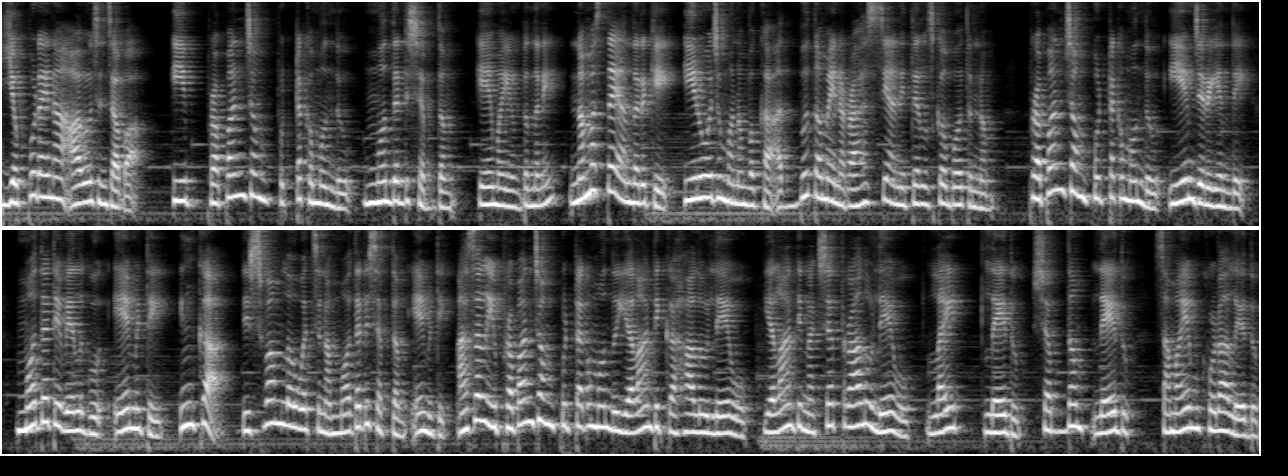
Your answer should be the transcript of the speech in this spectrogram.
ఎప్పుడైనా ఆలోచించావా? ఈ ప్రపంచం పుట్టక ముందు మొదటి శబ్దం ఏమై ఉంటుందని? నమస్తే అందరికీ. ఈరోజు మనం ఒక అద్భుతమైన రహస్యాన్ని తెలుసుకోబోతున్నాం. ప్రపంచం పుట్టక ముందు ఏం జరిగింది? మొదటి వెలుగు ఏమిటి? ఇంకా విశ్వంలో వచ్చిన మొదటి శబ్దం ఏమిటి? అసలు ఈ ప్రపంచం పుట్టక ముందు ఎలాంటి గ్రహాలు లేవు? ఎలాంటి నక్షత్రాలు లేవు? లైట్ లేదు శబ్దం లేదు సమయం కూడా లేదు.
